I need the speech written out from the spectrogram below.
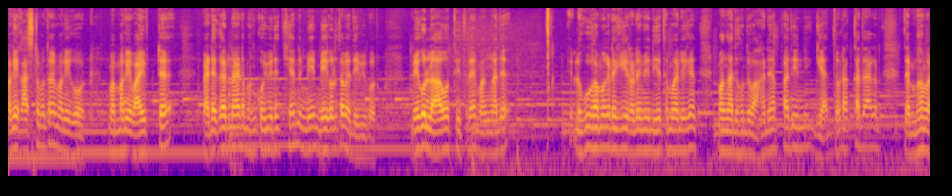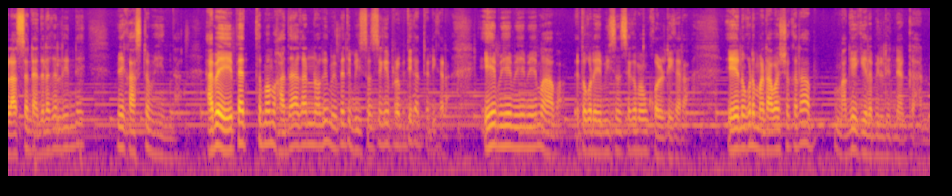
මගේ කස්ටමතයි මගේ ගෝඩ් මගේ වයිෆ්ට වැඩ කරන්නට මං කොයි වෙඩ කියන්න මේ මේගොල තම දෙවිකොරු මේගොල් ආවොත් විතරයි මං අද ලොකු ගමකට රන මේ නියතමානයගෙන් මං අද හොඳ වාහනයක් පදින්නේ ගියත්දොරක් කදාකට දැම්මම ලස්සට ඇදල කරලින්නේ මේ කස්ටම හින්දා. හැබැ ඒ පැත්ත මම හදාගන්න වගේ මේ පැති බිස්සස් එක ප්‍රපිතිකත් වැඩි කර. ඒ මේ මේ මේ මාවා එතකොට ඒ බිසන්ස එක මම කොල්ටි කර. ඒ නොකට මට අවශ්‍ය කරා මගේ කියල බිල්ඩින්නයක් ගහන්න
